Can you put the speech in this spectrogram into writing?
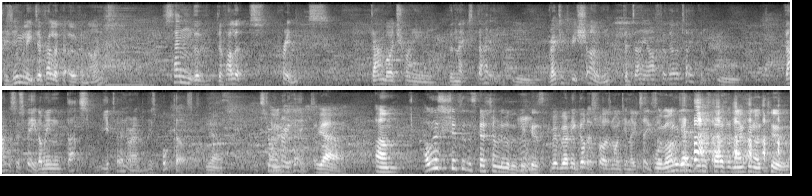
presumably develop it overnight, send the developed prints down by train the next day, ready to be shown the day after they were taken. That was the speed. I mean, that's your turnaround of this podcast. Yes. Extraordinary Uh, things. Yeah. Um, I want to shift the discussion a little bit Mm. because We- we only got as far as 1902. so We've only got as far as 1902,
